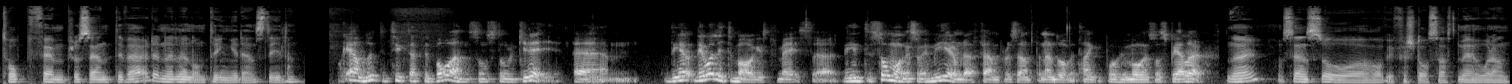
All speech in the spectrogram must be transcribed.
topp 5% i världen eller någonting i den stilen. Och ändå inte tyckte att det var en sån stor grej. Ehm, det, det var lite magiskt för mig. Så det är inte så många som är med i de där 5 procenten ändå med tanke på hur många som spelar. Nej, och sen så har vi förstås haft med våran,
